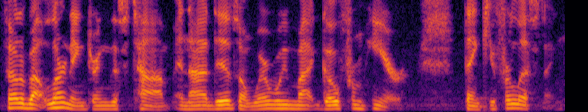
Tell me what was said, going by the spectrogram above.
felt about learning during this time and ideas on where we might go from here. Thank you for listening.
